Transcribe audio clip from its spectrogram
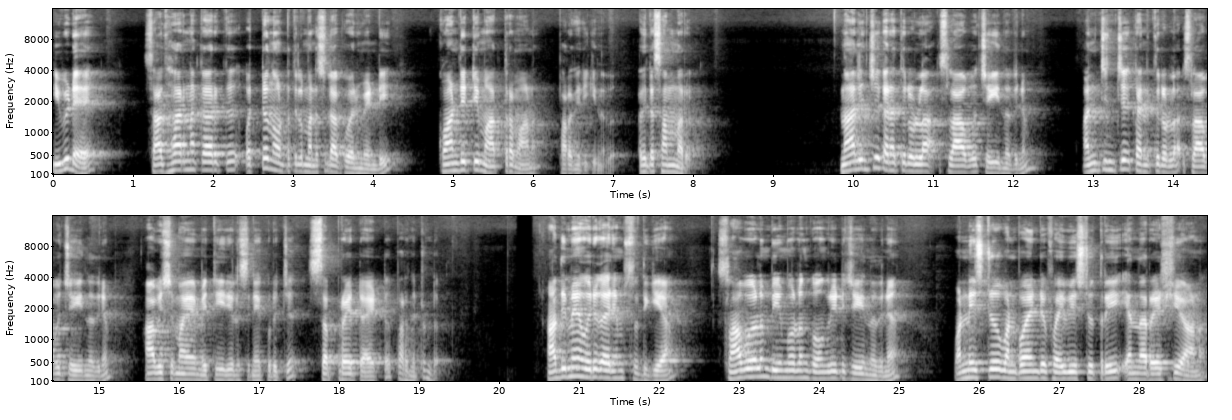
ഇവിടെ സാധാരണക്കാർക്ക് ഒറ്റ നോട്ടത്തിൽ മനസ്സിലാക്കുവാൻ വേണ്ടി ക്വാണ്ടിറ്റി മാത്രമാണ് പറഞ്ഞിരിക്കുന്നത്. അതിന്റെ സമ്മറി നാലിഞ്ച് കനത്തിലുള്ള സ്ലാബ് ചെയ്യുന്നതിനും അഞ്ചിഞ്ച് കനത്തിലുള്ള സ്ലാബ് ചെയ്യുന്നതിനും ആവശ്യമായ മെറ്റീരിയൽസിനെ കുറിച്ച് സെപ്പറേറ്റ് ആയിട്ട് പറഞ്ഞിട്ടുണ്ട്. ആദ്യമേ ഒരു കാര്യം ശ്രദ്ധിക്കുക. സ്ലാബുകളും ബീമുകളും കോൺക്രീറ്റ് ചെയ്യുന്നതിന് one is to one point five is to three എന്ന റേഷ്യോ ആണ്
